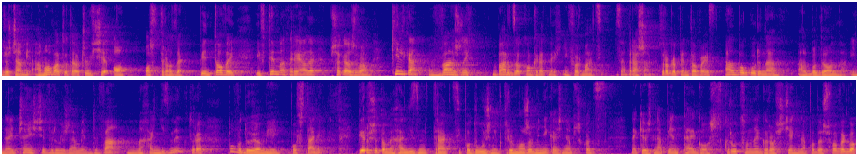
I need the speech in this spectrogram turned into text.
rzeczami. A mowa tutaj oczywiście o ostrodze piętowej. I w tym materiale przekażę Wam kilka ważnych, bardzo konkretnych informacji. Zapraszam. Droga piętowa jest albo górna, albo dolna i najczęściej wyróżniamy dwa mechanizmy, które powodują jej powstanie. Pierwszy to mechanizm trakcji podłużnej, który może wynikać na przykład z jakiegoś napiętego, skróconego rozcięgna podeszwowego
